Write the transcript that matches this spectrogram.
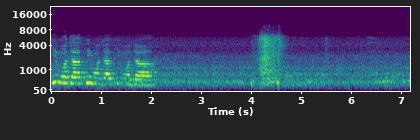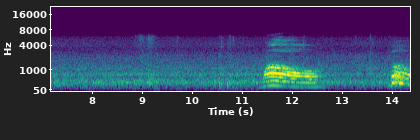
কি মজা কি মজা কি মজা Wow. Wow.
